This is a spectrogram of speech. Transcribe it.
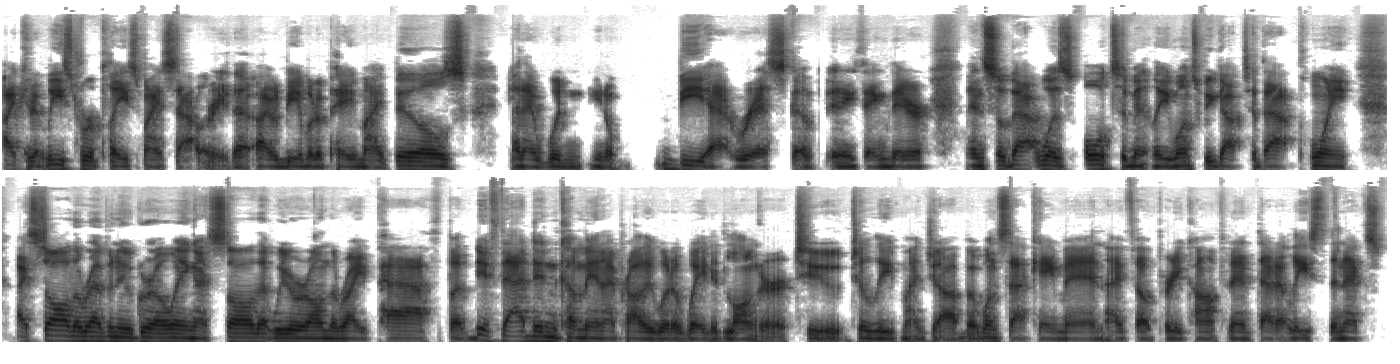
I could at least replace my salary, that I would be able to pay my bills and I wouldn't, you know, be at risk of anything there. And so that was ultimately, once we got to that point, I saw the revenue growing. I saw that we were on the right path. But if that didn't come in, I probably would have waited longer to, to leave my job. But once that came in, I felt pretty confident that at least the next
